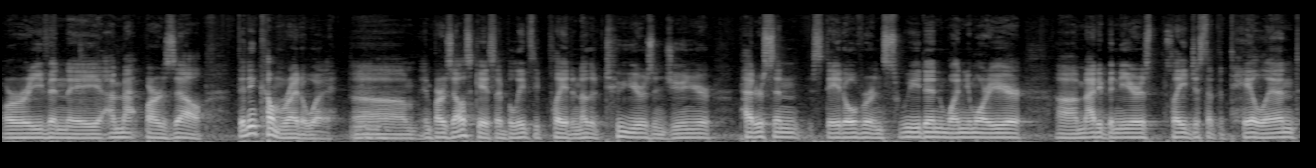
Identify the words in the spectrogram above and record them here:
or even a, a Mat Barzal, they didn't come right away. Um, in Barzal's case, I believe he played another two years in junior. Pettersson stayed over in Sweden one more year. Uh, Matty Beniers played just at the tail end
